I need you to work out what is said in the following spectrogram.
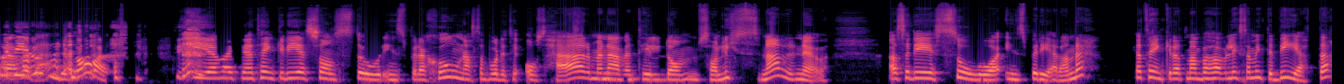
men det är underbart. Det är verkligen, jag tänker det är sån stor inspiration, alltså både till oss här men Mm. även till de som lyssnar nu. Alltså det är så inspirerande. Jag tänker att man behöver liksom inte veta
